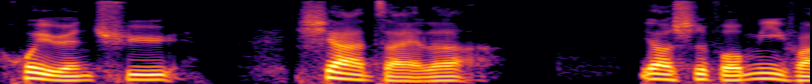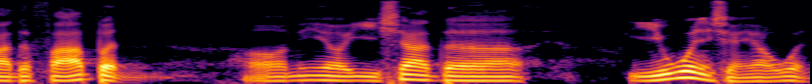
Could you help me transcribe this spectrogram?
会员区下载了药师佛密法的法本。哦，你有以下的疑问想要问？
